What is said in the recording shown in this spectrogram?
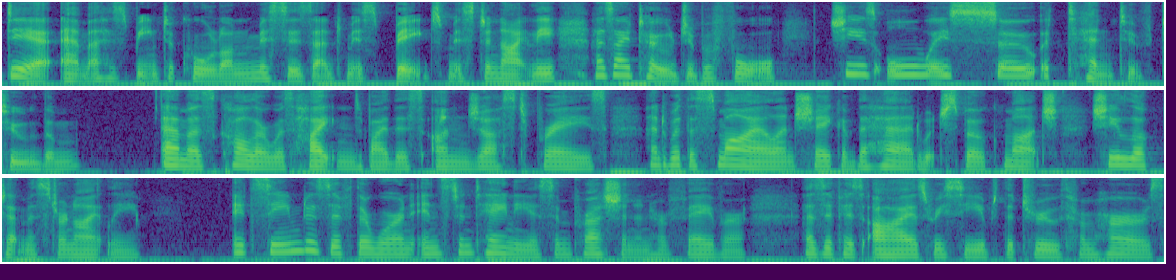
Dear Emma has been to call on Mrs. and Miss Bates, Mr. Knightley, as I told you before. She is always so attentive to them." Emma's colour was heightened by this unjust praise, and with a smile and shake of the head which spoke much she looked at Mr. Knightley. It seemed as if there were an instantaneous impression in her favour, as if his eyes received the truth from hers,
